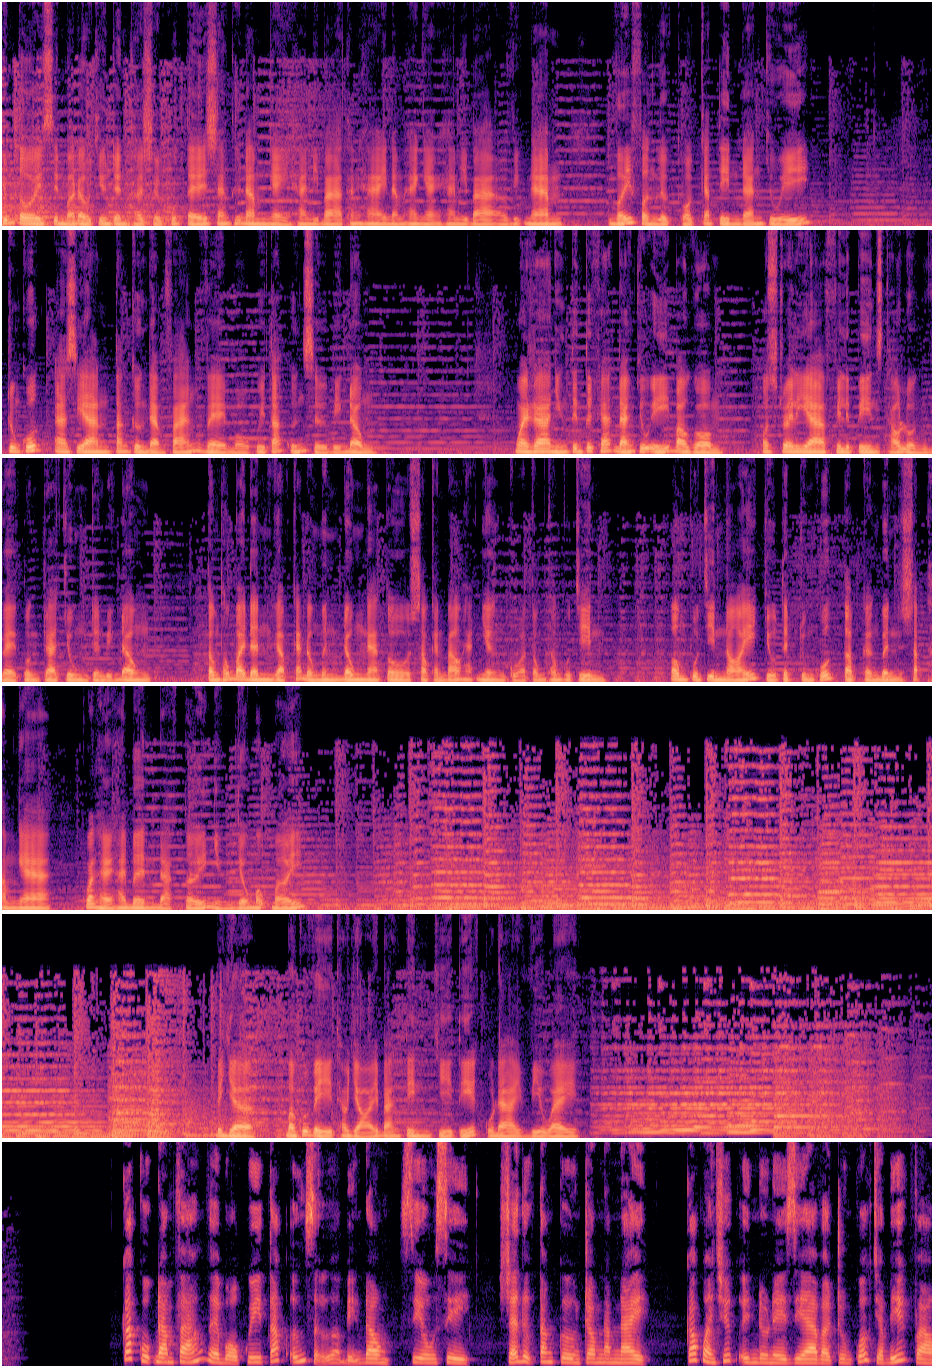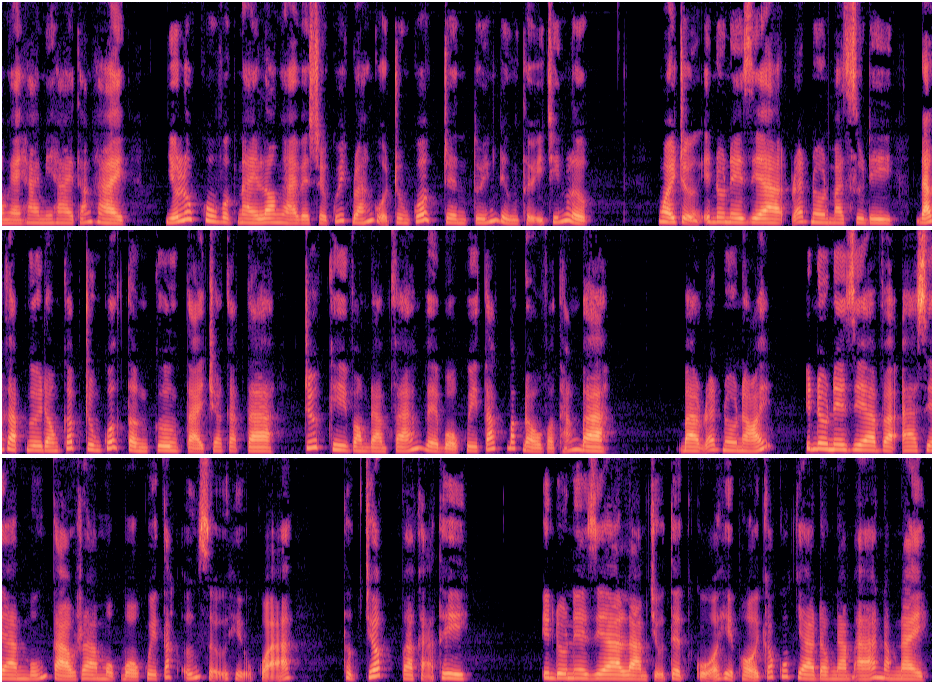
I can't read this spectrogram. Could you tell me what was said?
Chúng tôi xin mở đầu chương trình thời sự quốc tế sáng thứ năm ngày 23 tháng 2 năm 2023 ở Việt Nam với phần lực thuật các tin đáng chú ý. Trung Quốc, ASEAN tăng cường đàm phán về bộ quy tắc ứng xử Biển Đông. Ngoài ra, những tin tức khác đáng chú ý bao gồm Australia, Philippines thảo luận về tuần tra chung trên Biển Đông. Tổng thống Biden gặp các đồng minh Đông NATO sau cảnh báo hạt nhân của Tổng thống Putin. Ông Putin nói Chủ tịch Trung Quốc Tập Cận Bình sắp thăm Nga, quan hệ hai bên đạt tới những dấu mốc mới. Bây giờ, mời quý vị theo dõi bản tin chi tiết của đài VOA. Các cuộc đàm phán về Bộ Quy tắc ứng xử ở Biển Đông COC sẽ được tăng cường trong năm nay. Các quan chức Indonesia và Trung Quốc cho biết vào ngày 22 tháng 2, giữa lúc khu vực này lo ngại về sự quyết đoán của Trung Quốc trên tuyến đường thủy chiến lược. Ngoại trưởng Indonesia Retno Marsudi đã gặp người đồng cấp Trung Quốc Tần Cương tại Jakarta trước khi vòng đàm phán về bộ quy tắc bắt đầu vào tháng 3. Bà Retno nói, Indonesia và ASEAN muốn tạo ra một bộ quy tắc ứng xử hiệu quả, thực chất và khả thi. Indonesia làm chủ tịch của Hiệp hội các quốc gia Đông Nam Á năm nay.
